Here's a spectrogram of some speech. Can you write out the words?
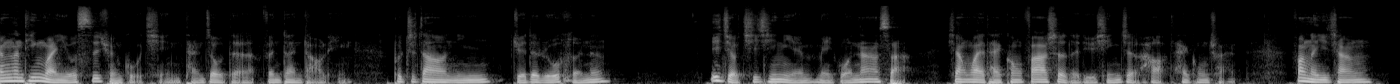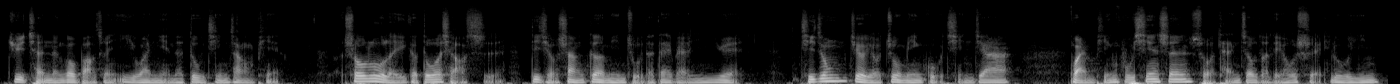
刚刚听完由思泉古琴弹奏的分段导聆，不知道您觉得如何呢？一九七七年，美国 NASA 向外太空发射的旅行者号太空船，放了一张据称能够保存亿万年的镀金唱片，收录了一个多小时地球上各民族的代表音乐，其中就有著名古琴家管平湖先生所弹奏的《流水》录音。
